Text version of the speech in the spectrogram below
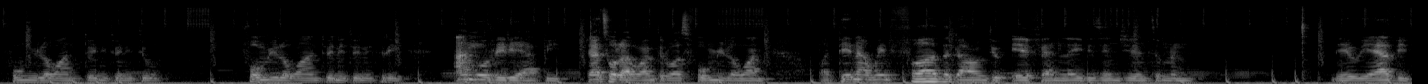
formula 1 2022 formula 1 2023 i'm already happy. That's all i wanted was formula 1 but then i went further down to f and ladies and gentlemen there we have it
